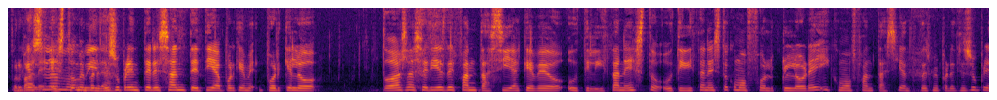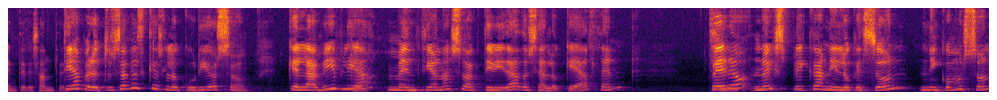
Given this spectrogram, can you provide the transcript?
Porque vale, es esto me parece súper interesante, tía, porque, me- porque lo, todas las series de fantasía que veo utilizan esto, utilizan esto como folclore y como fantasía. Entonces me parece súper interesante. Tía, pero tú sabes qué es lo curioso, que la Biblia menciona su actividad, o sea, lo que hacen, pero no explica ni lo que son ni cómo son,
